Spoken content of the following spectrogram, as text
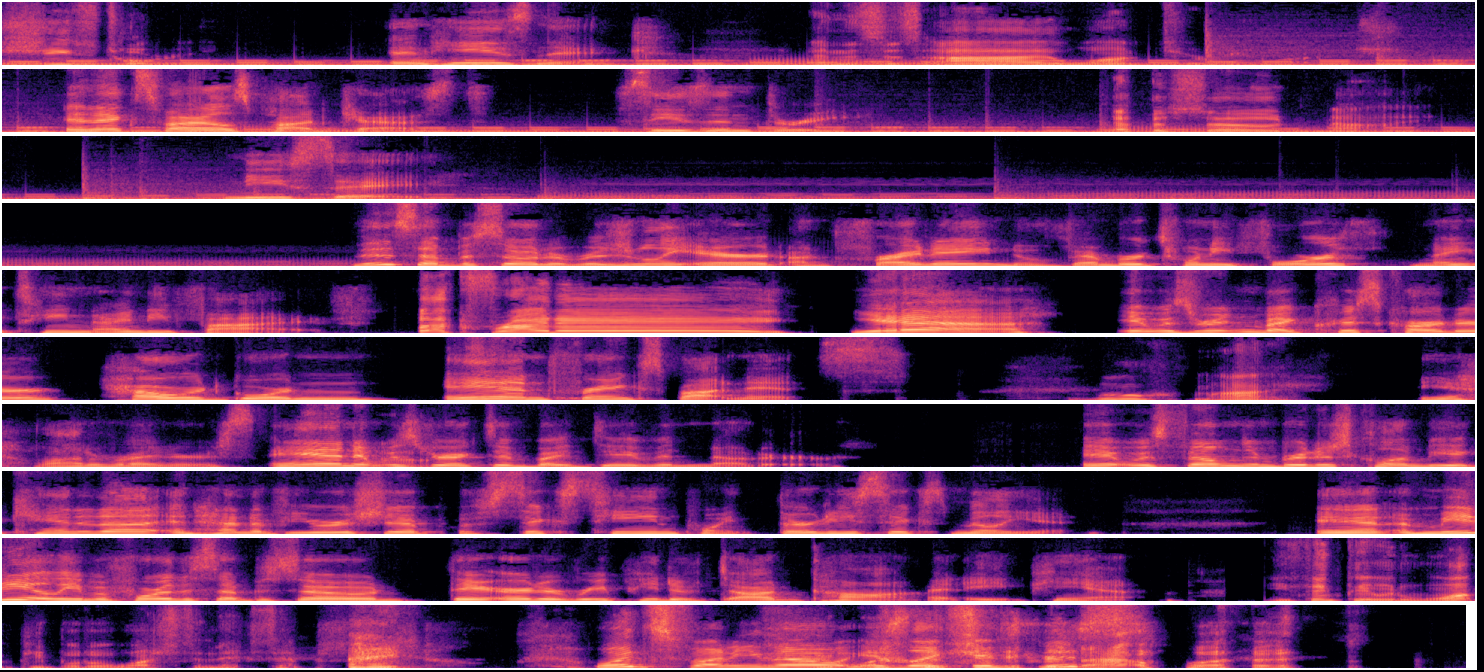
She's Tori, And he's Nick, and this is I Want to Rewatch, an X Files podcast, season three, episode 9. Nisei. This episode originally aired on Friday, November 24th, 1995. Black Friday! Yeah, it was written by Chris Carter, Howard Gordon, and Frank Spotnitz. Ooh, my. Yeah, a lot of writers. And it was directed by David Nutter. It was filmed in British Columbia, Canada, and had a viewership of 16.36 million. And immediately before this episode, they aired a repeat of Død Kalm at 8 p.m. You think they would want people to watch the next episode? I know. What's funny though is like if this.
